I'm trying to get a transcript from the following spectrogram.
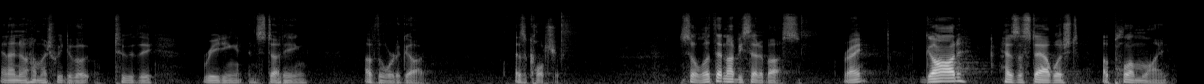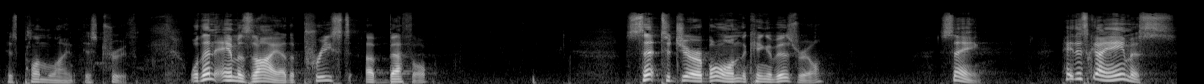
and I know how much we devote to the reading and studying of the Word of God as a culture. So let that not be said of us, right? God has established a plumb line. His plumb line is truth. Well, then Amaziah, the priest of Bethel, sent to Jeroboam, the king of Israel, saying, Hey, this guy Amos,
